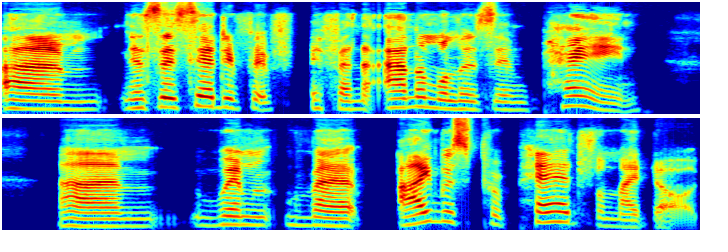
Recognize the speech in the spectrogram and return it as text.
um, as I said, if, if, if an animal is in pain, um, when my, I was prepared for my dog,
